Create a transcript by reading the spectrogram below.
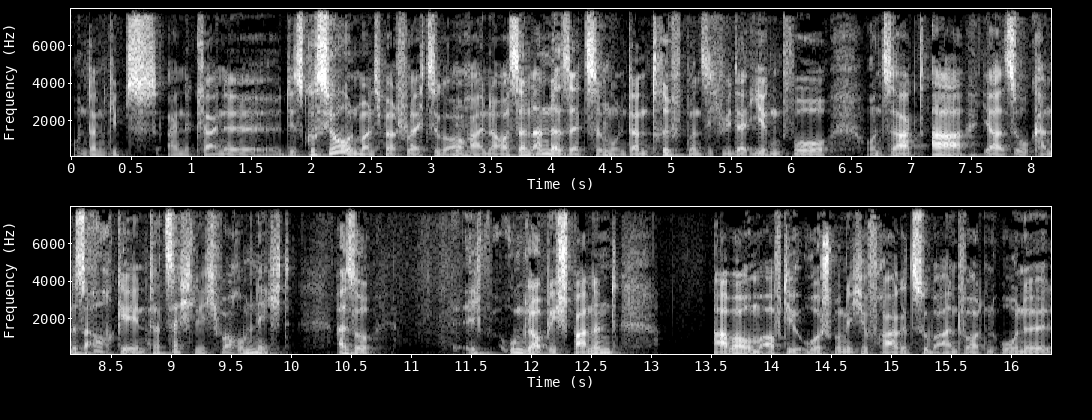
Und dann gibt's eine kleine Diskussion, manchmal vielleicht sogar auch mhm. eine Auseinandersetzung. Und dann trifft man sich wieder irgendwo und sagt, ah, ja, so kann es auch gehen, tatsächlich, warum nicht? Also ich, unglaublich spannend, Aber um auf die ursprüngliche Frage zu beantworten, ohne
